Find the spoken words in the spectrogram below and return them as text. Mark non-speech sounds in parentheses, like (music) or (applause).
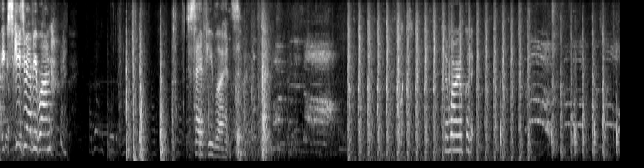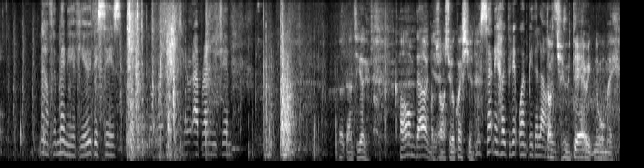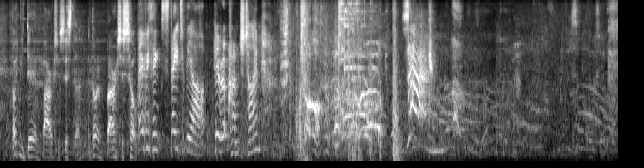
Right, excuse me, everyone. To say a few words. Don't worry, I've got it. Now, for many of you, this is your first here at our brand new gym. Look, down to you. Calm down. I just yeah. asked you a question. I'm certainly hoping it won't be the last. Don't you dare ignore me. Don't you dare embarrass your sister, and don't embarrass yourself. Everything state of the art here at crunch time. oh! Zack! (gasps)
